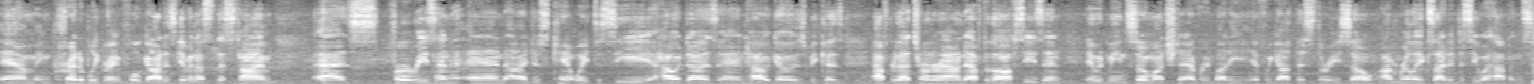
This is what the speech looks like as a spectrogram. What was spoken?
am incredibly grateful. God has given us this time as for a reason, and I just can't wait to see how it does and how it goes. Because after that turnaround, after the off season, it would mean so much to everybody if we got this three. So I'm really excited to see what happens.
